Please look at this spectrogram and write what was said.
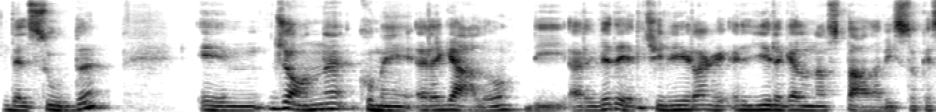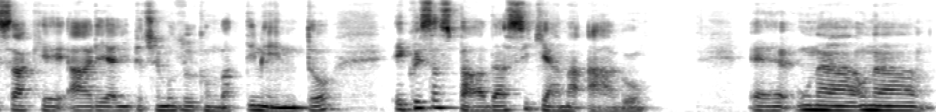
del sud e ehm, John, come regalo di arrivederci, gli, rag- gli, regala una spada, visto che sa che Arya gli piace molto il combattimento, e questa spada si chiama Ago. È una, una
